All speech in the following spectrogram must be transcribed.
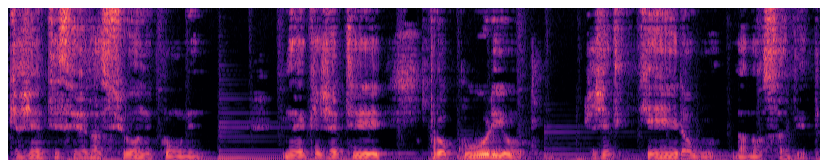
que a gente se relacione com Ele, né? que a gente procure o que a gente queira na nossa vida.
